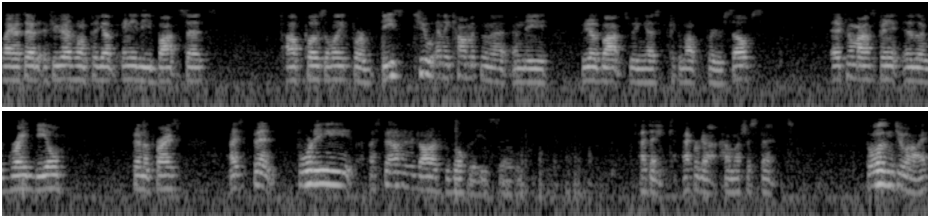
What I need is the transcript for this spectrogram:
Like I said, if you guys want to pick up any of the box sets, I'll post a link for these two in the comments in the in the video box so you can guys pick them up for yourselves. If in my opinion, is a great deal. On the price, I spent forty. I spent hundred dollars for both of these, so I think I forgot how much I spent. It wasn't too high,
